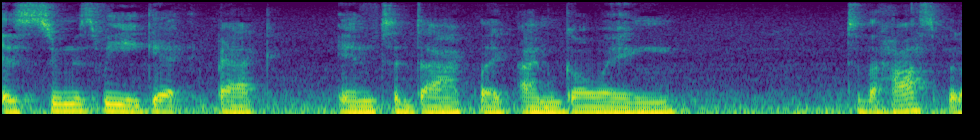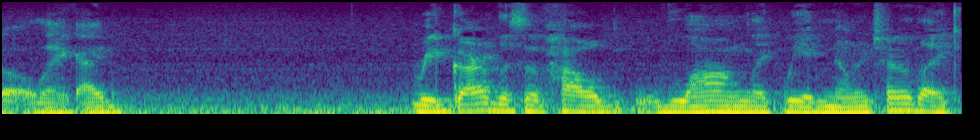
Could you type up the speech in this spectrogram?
as soon as we get back into dock, like I'm going to the hospital. Like I, regardless of how long like we had known each other, like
